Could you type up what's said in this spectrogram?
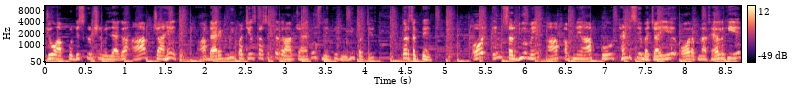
जो आपको डिस्क्रिप्शन मिल जाएगा, आप चाहें तो आप डायरेक्ट भी परचेज कर सकते हैं, अगर आप चाहें तो उस लिंक के थ्रू भी परचेज कर सकते हैं। और इन सर्दियों में आप अपने आप को ठंड से बचाइए और अपना ख्याल रखिए।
